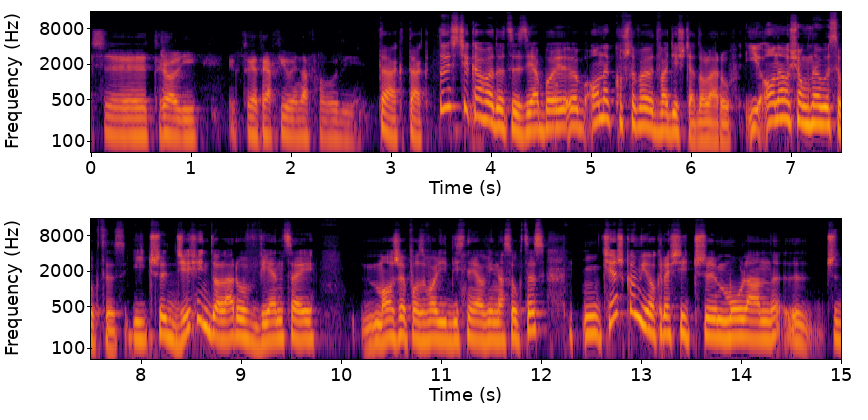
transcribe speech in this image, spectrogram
czy Trolli, które trafiły na VOD. Tak, tak. To jest ciekawa decyzja, bo one kosztowały 20 dolarów i one osiągnęły sukces. I czy 10 dolarów więcej może pozwolić Disneyowi na sukces? Ciężko mi określić, czy Mulan y, czy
